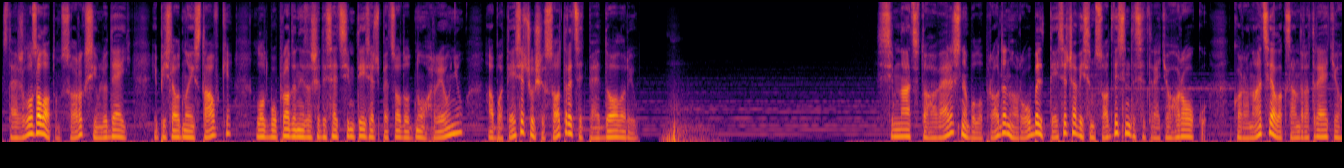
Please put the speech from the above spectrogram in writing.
Стежило за лотом 47 людей, і після одної ставки лот був проданий за 67 тисяч 501 гривню або 1635 доларів. 17 вересня було продано рубль 1883 року, коронація Олександра III.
